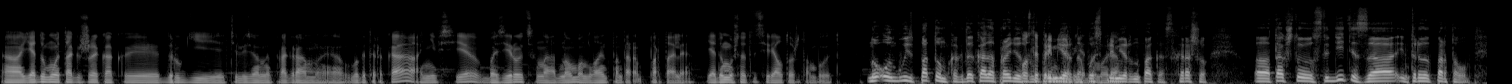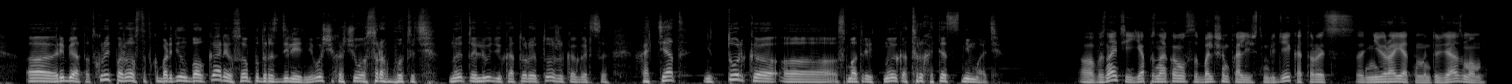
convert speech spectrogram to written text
А, Я думаю, так же, как и другие телевизионные программы ВГТРК, они все базируются на одном онлайн-портале. Я думаю, что этот сериал тоже там будет. Но он будет потом, когда, когда пройдет После премьер, да, после думаю, да. премьеры на показ. Хорошо. А, так что следите за интернет-порталом. А, ребята, откройте, пожалуйста, в Кабардино-Балкарии свое подразделение. Очень хочу у вас работать. Но это люди, которые тоже, как говорится, хотят не только а, смотреть, но и которые хотят снимать. А, Вы знаете, я познакомился с большим количеством людей, которые с невероятным энтузиазмом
